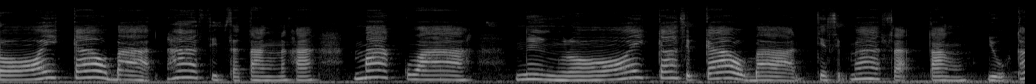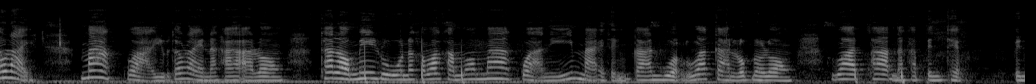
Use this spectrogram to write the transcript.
ร้อยเก้าบาทห้าสิบสตังค์นะคะ มากกว่าหนึ่งร้อยเก้าสิบเก้าบาทเจ็ดสิบห้าสตังค์อยู่เท่าไหร่ มากกว่าอยู่เท่าไหร่นะคะอะลองถ้าเราไม่รู้นะคะว่าคำว่ามากกว่านี้หมายถึงการบวกหรือว่าการลบเราลองวาดภาพนะคะ เป็นแท็บเป็น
